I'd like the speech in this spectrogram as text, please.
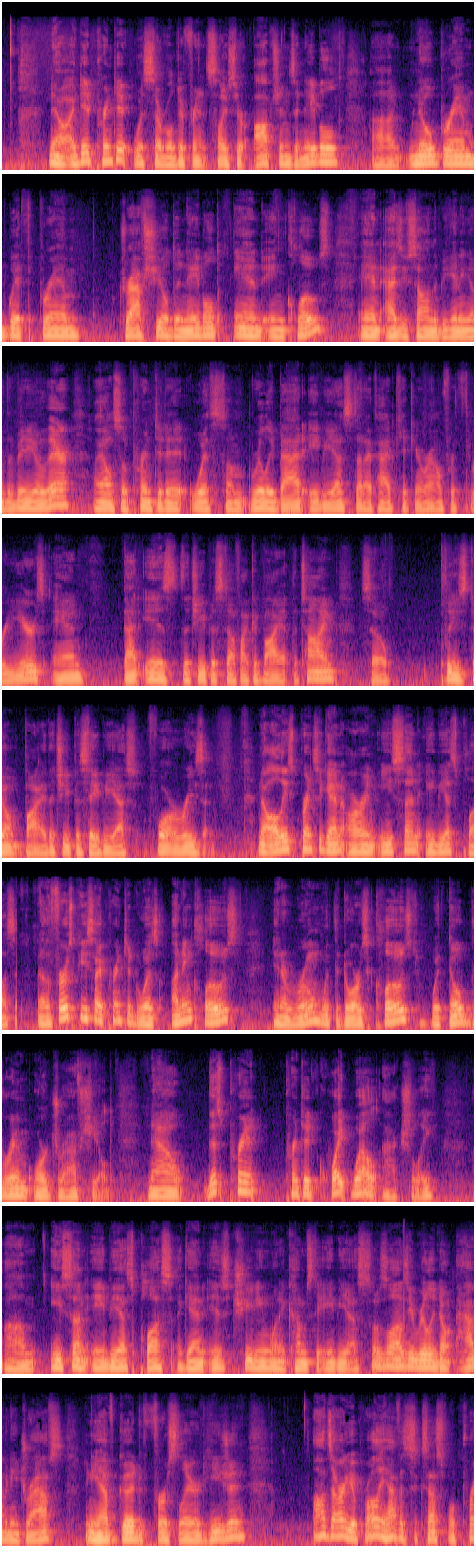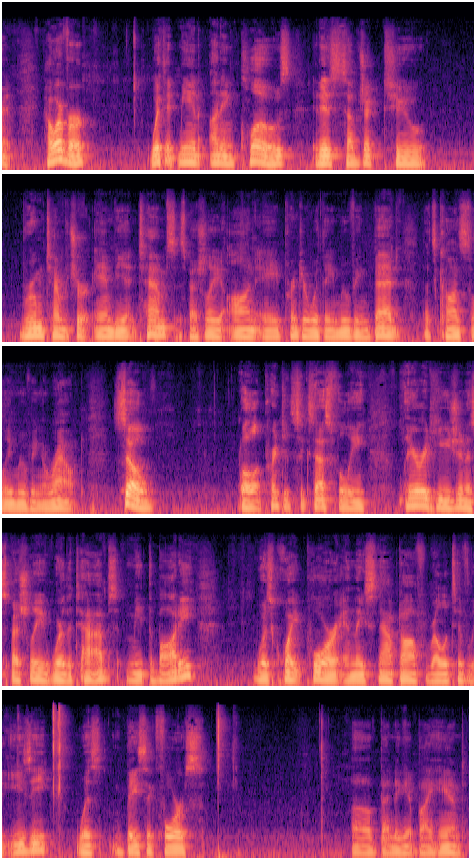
Now, I did print it with several different slicer options enabled, uh, no brim, with brim, draft shield enabled and enclosed. And as you saw in the beginning of the video there, I also printed it with some really bad ABS that I've had kicking around for three years and that is the cheapest stuff I could buy at the time, so please don't buy the cheapest ABS for a reason. Now all these prints again are in eSun ABS Plus. Now the first piece I printed was unenclosed in a room with the doors closed with no brim or draft shield. Now this print printed quite well actually. Um, eSun ABS Plus again is cheating when it comes to ABS. So as long as you really don't have any drafts and you have good first layer adhesion, odds are you'll probably have a successful print. However, with it being unenclosed, it is subject to room temperature ambient temps, especially on a printer with a moving bed that's constantly moving around. So while it printed successfully, layer adhesion, especially where the tabs meet the body, was quite poor and they snapped off relatively easy with basic force of bending it by hand.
